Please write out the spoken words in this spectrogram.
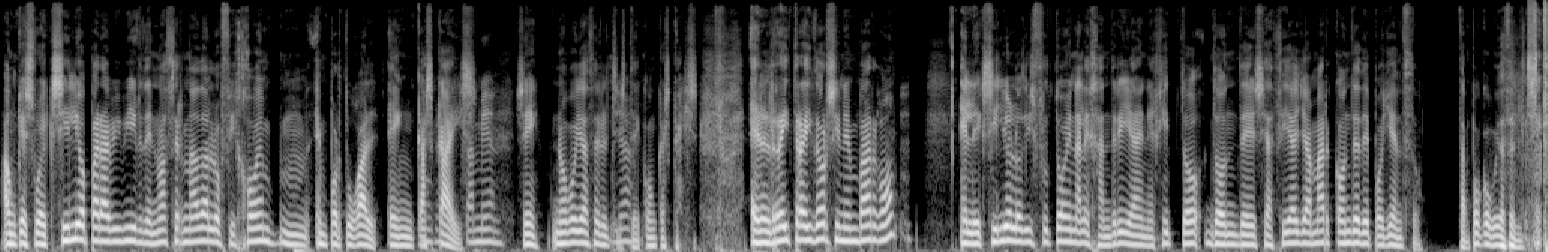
Aunque su exilio para vivir de no hacer nada lo fijó en, mm, en Portugal, en Cascais. También. Sí, no voy a hacer el Ya. chiste con Cascais. El rey traidor, sin embargo, el exilio lo disfrutó en Alejandría, en Egipto, donde se hacía llamar conde de Pollenzo. Tampoco voy a hacer el chiste.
